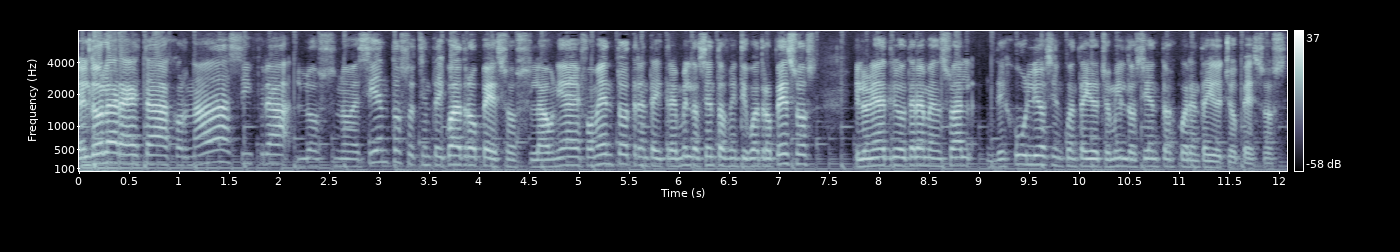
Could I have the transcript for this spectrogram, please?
El dólar a esta jornada cifra los 984 pesos, la unidad de fomento 33.224 pesos y la unidad tributaria mensual de julio 58.248 pesos.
